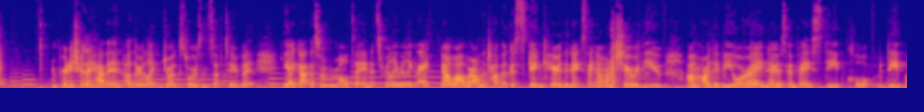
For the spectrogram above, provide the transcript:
I'm pretty sure they have it in other like drugstores and stuff too, but yeah, I got this one from Ulta and it's really, really great. Now, while we're on the topic of skincare, the next thing I want to share with you um, are the Biore Nose and Face Deep Deep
